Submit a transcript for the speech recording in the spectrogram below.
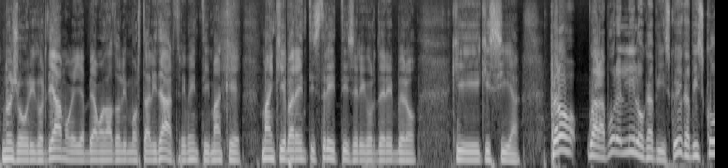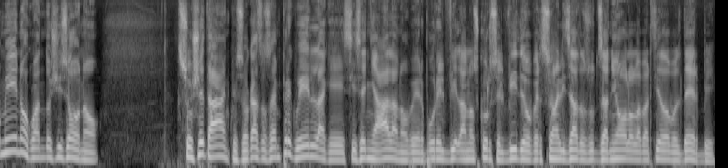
noi ce lo ricordiamo che gli abbiamo dato l'immortalità, altrimenti manche, manchi i parenti stretti si ricorderebbero chi, chi sia. Però guarda, pure lì lo capisco, io capisco meno quando ci sono società, in questo caso sempre quella, che si segnalano per pure il l'anno scorso il video personalizzato su Zaniolo la partita dopo il derby.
